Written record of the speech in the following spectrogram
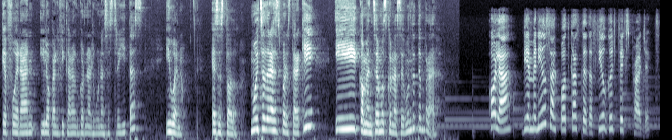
que fueran y lo calificaran con algunas estrellitas. Y bueno, eso es todo. Muchas gracias por estar aquí y comencemos con la segunda temporada. Hola, bienvenidos al podcast de The Feel Good Fix Project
